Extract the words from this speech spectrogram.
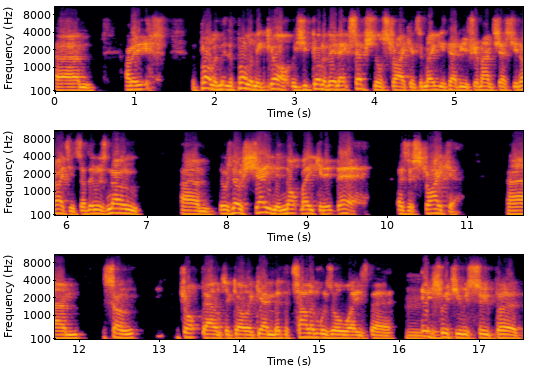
Um, I mean, the problem the problem he got was you've got to be an exceptional striker to make your debut for Manchester United. So there was no um, there was no shame in not making it there as a striker. Um, so dropped down to go again, but the talent was always there. Mhm. Ipswich, he was superb.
